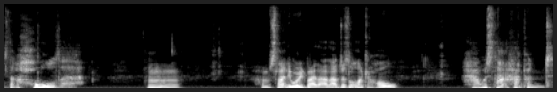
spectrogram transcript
Is that a hole there? Hmm. I'm slightly worried by that. That does look like a hole. How has that happened?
